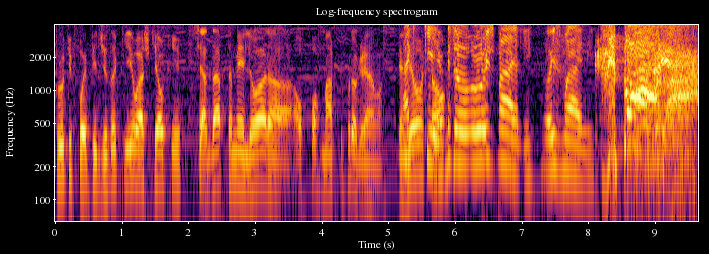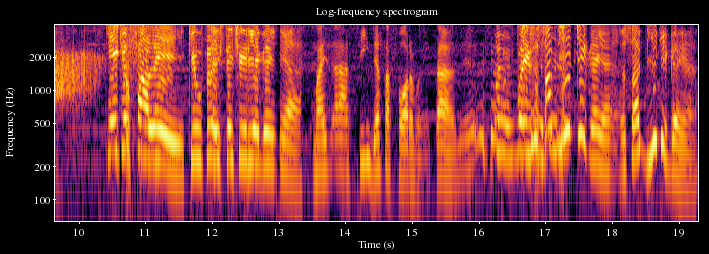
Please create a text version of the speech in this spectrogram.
pro que foi pedido aqui, eu acho que é o que se adapta melhor a- ao formato do programa. Entendeu? Aqui, Então, mas o, o Smiley, o Smiley. Vitória! que que eu falei que o Playstation iria ganhar? Mas assim, dessa forma, tá? Mas eu sabia que ia ganhar, eu sabia que ia ganhar.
